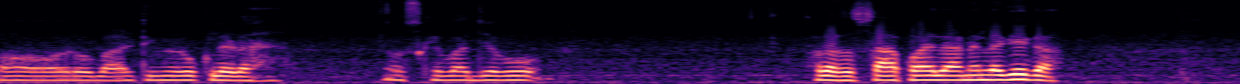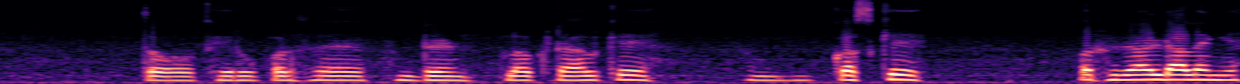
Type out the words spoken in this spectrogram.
और वो बाल्टी में रोक ले रहा है। उसके बाद जब वो थोड़ा सा साफ़ ऑयल आने लगेगा तो फिर ऊपर से ड्रेन प्लग डाल के, कस के और फिर ऑयल डालेंगे।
